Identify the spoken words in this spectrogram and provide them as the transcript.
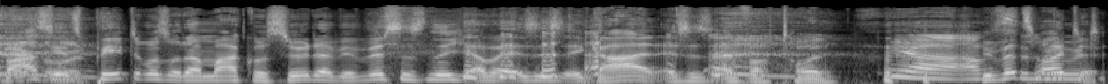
War es jetzt Petrus oder Markus Söder? Wir wissen es nicht, aber es ist egal. Es ist einfach toll. Ja, absolut. Wie wird's heute?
